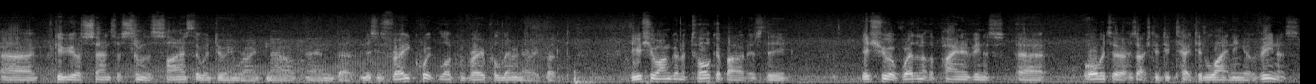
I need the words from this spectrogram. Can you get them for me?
uh, give you a sense of some of the science that we're doing right now. And uh, this is very quick look and very preliminary, but the issue I'm going to talk about is the issue of whether or not the Pioneer Venus uh, orbiter has actually detected lightning at Venus.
